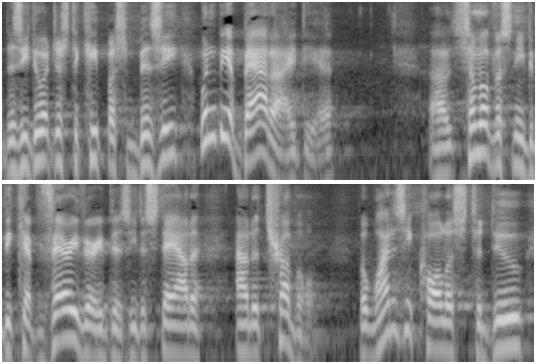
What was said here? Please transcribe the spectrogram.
Does he do it just to keep us busy? Wouldn't be a bad idea. Uh, some of us need to be kept very, very busy to stay out of, out of trouble. But why does he call us to do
